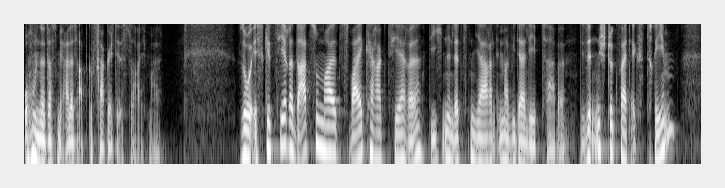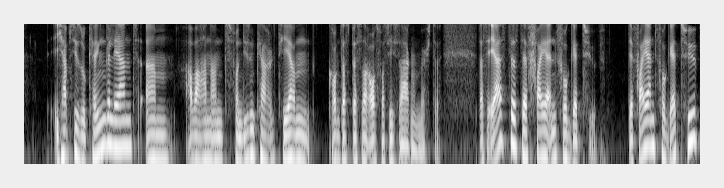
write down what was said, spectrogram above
ohne dass mir alles abgefackelt ist, sage ich mal. So, ich skizziere dazu mal zwei Charaktere, die ich in den letzten Jahren immer wieder erlebt habe. Die sind ein Stück weit extrem. Ich habe sie so kennengelernt, ähm, aber anhand von diesen Charakteren kommt das besser raus, was ich sagen möchte. Das erste ist der Fire and Forget Typ. Der Fire and Forget Typ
